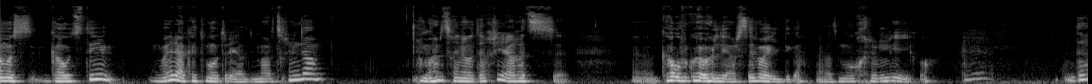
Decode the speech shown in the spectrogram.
ამას გავწდი. მე რაკეთ მოუტრიალდი მარცხნივ და მარცხენა ოთახში რაღაც გაურკვეველი არსება იდგა. რაღაც მოხრილი იყო. და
